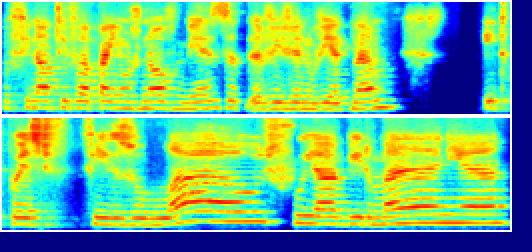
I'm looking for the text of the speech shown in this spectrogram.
No final estive lá para aí uns nove meses a, viver no Vietnã e depois fiz o Laos, fui à Birmânia,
